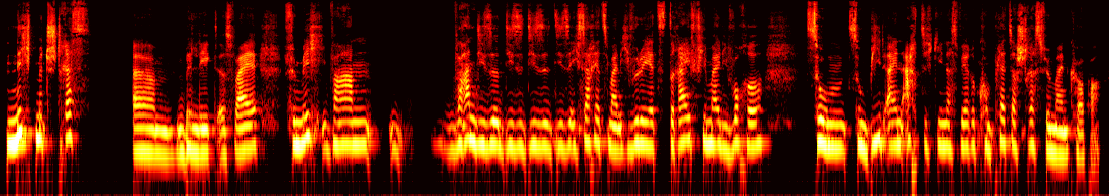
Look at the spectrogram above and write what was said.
nicht mit Stress ähm, belegt ist, weil für mich waren waren diese diese diese diese ich sag jetzt mal, ich würde jetzt drei viermal die Woche zum zum Beat 81 gehen, das wäre kompletter Stress für meinen Körper.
